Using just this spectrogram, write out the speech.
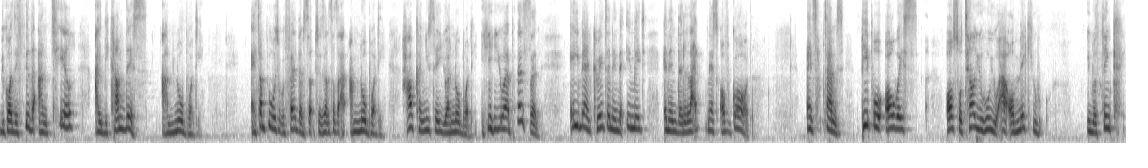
because they feel that until I become this, I'm nobody. And some people refer themselves to themselves I'm nobody. How can you say you are nobody? you are a person. Amen. Created in the image and in the likeness of God. And sometimes people always also tell you who you are or make you, you know, think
